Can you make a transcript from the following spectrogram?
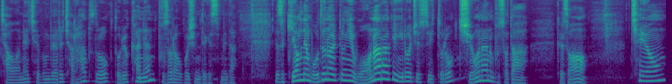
자원의 재분배를 잘 하도록 노력하는 부서라고 보시면 되겠습니다. 그래서 기업 내 모든 활동이 원활하게 이루어질 수 있도록 지원하는 부서다. 그래서 채용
